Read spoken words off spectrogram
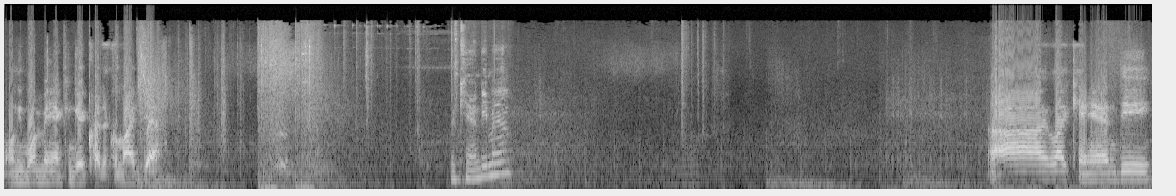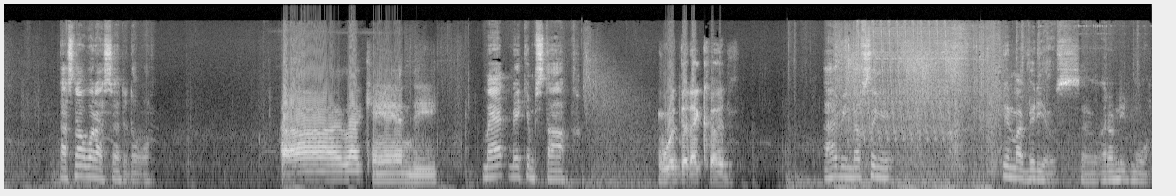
Only one man can get credit for my death. The Candyman? I like candy. That's not what I said at all. I like candy. Matt, make him stop. would that I could. I have enough singing in my videos, so I don't need more.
